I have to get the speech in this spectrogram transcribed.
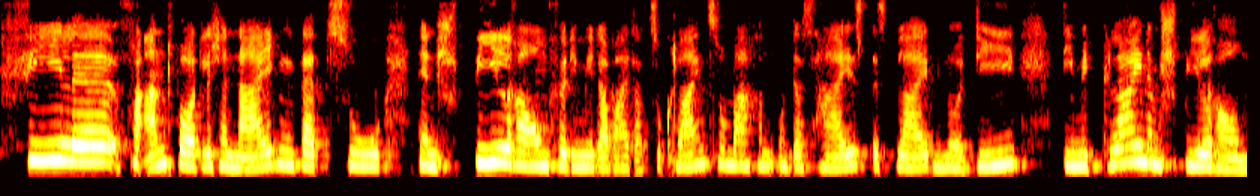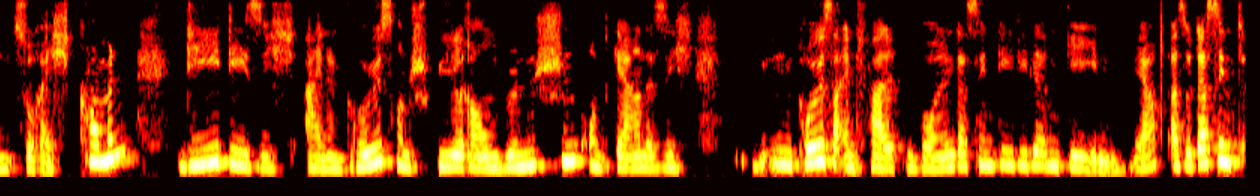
viele Verantwortliche neigen dazu, den Spielraum für die Mitarbeiter zu klein zu machen. Und das heißt, es bleiben nur die, die mit kleinem Spielraum zurechtkommen, die, die sich einen größeren Spielraum wünschen und gerne sich hm, größer entfalten wollen. Das sind die, die dann gehen. Ja, also das sind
